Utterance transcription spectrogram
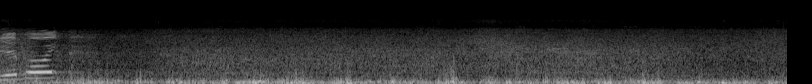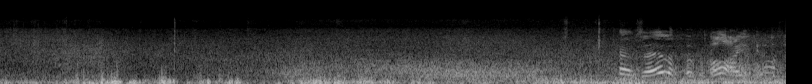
Yeah, boy. That was a hell of a bite,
